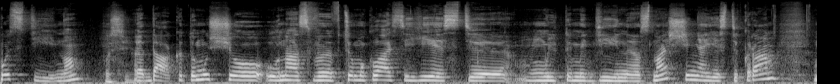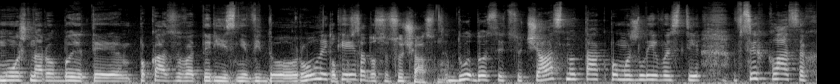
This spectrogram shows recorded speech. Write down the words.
Постійно. Постійно. Е, Так, тому що у нас в, в цьому класі є е, мультимедійне оснащення, є екран, можна робити, показувати різні відеоролики. Тобто все досить сучасно. Досить сучасно, так, по можливості. В цих класах.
